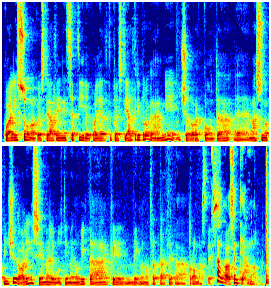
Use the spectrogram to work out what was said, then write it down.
Quali sono queste altre iniziative, quali altri, questi altri programmi, ce lo racconta eh, Massimo Pinciroli insieme alle ultime novità che vengono trattate da Proma stessa. Allora, sentiamolo.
